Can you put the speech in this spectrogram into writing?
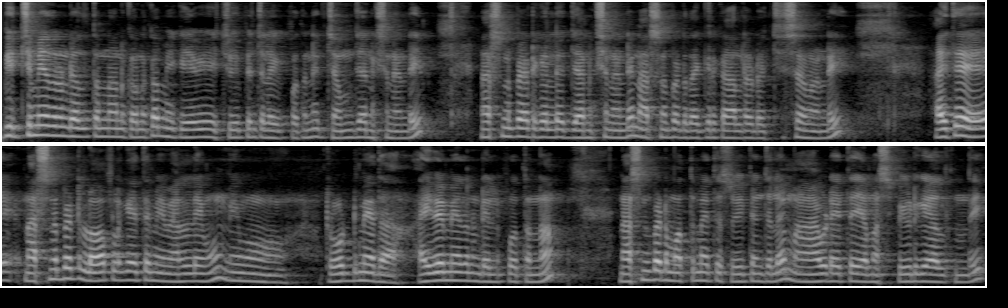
బ్రిడ్జి మీద నుండి వెళ్తున్నాను కనుక మీకు ఏవి చూపించలేకపోతున్నాయి జమ్ జంక్షన్ అండి. నర్సనపేటకి వెళ్ళే జంక్షన్ అండి. నర్సనపేట దగ్గరికి ఆల్రెడీ వచ్చేసామండి. అయితే నర్సనపేట లోపలికి అయితే మేము వెళ్ళలేము. మేము రోడ్డు మీద హైవే మీద నుండి వెళ్ళిపోతున్నాం. నర్సనపేట మొత్తం అయితే చూపించలే. మా ఆవిడైతే ఏమో స్పీడ్గా వెళ్తుంది.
